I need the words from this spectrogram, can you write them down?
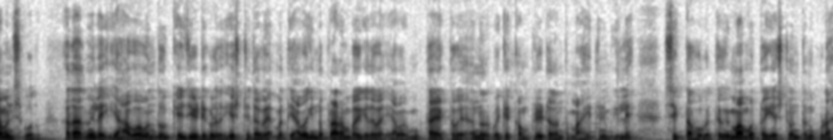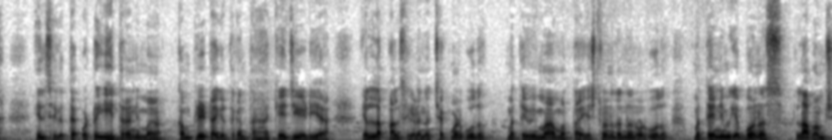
ಗಮನಿಸ್ಬೋದು. ಅದಾದಮೇಲೆ ಯಾವ ಒಂದು ಕೆ ಜಿ ಡಿಗಳು ಎಷ್ಟಿದ್ದಾವೆ ಮತ್ತು ಯಾವಾಗಿಂದ ಪ್ರಾರಂಭ ಆಗಿದ್ದಾವೆ ಯಾವಾಗ ಮುಕ್ತಾಯ ಆಗ್ತವೆ ಅನ್ನೋದ್ರ ಬಗ್ಗೆ ಕಂಪ್ಲೀಟ್ ಆದಂಥ ಮಾಹಿತಿ ನಿಮಗೆ ಇಲ್ಲಿ ಸಿಗ್ತಾ ಹೋಗುತ್ತೆ. ವಿಮಾ ಮೊತ್ತ ಎಷ್ಟು ಅಂತಲೂ ಕೂಡ ಇಲ್ಲಿ ಸಿಗುತ್ತೆ. ಒಟ್ಟು ಈ ಥರ ನಿಮ್ಮ ಕಂಪ್ಲೀಟ್ ಆಗಿರ್ತಕ್ಕಂತಹ ಕೆ ಜಿ ಡಿಯ ಎಲ್ಲ ಪಾಲಿಸಿಗಳನ್ನು ಚೆಕ್ ಮಾಡ್ಬೋದು, ಮತ್ತು ವಿಮಾ ಮೊತ್ತ ಎಷ್ಟು ಅನ್ನೋದನ್ನು ನೋಡ್ಬೋದು, ಮತ್ತು ನಿಮಗೆ ಬೋನಸ್ ಲಾಭಾಂಶ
